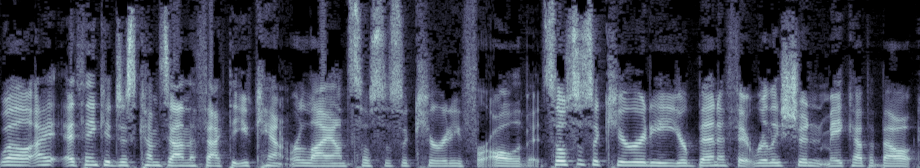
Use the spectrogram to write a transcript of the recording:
Well, I, I, think it just comes down to the fact that you can't rely on Social Security for all of it. Social Security, your benefit really shouldn't make up about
